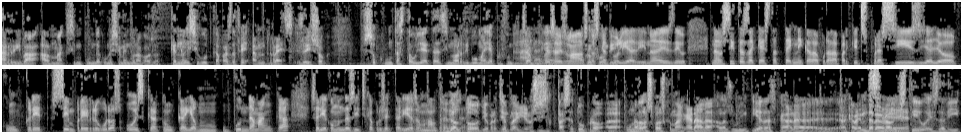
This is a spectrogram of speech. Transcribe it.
arribar al màxim punt de coneixement d'una cosa, que no he sigut capaç de fer amb res. És a dir, soc, soc un tastaulletes i no arribo mai a profunditzar Ara, en res. és una de les coses que et volia dir, no? És diu, necessites aquesta tècnica depurada perquè ets precís i allò concret sempre i rigorós, o és que com que hi ha un, un punt de manca, seria com un desig que projectaries en una altra vida? Del tot. Jo, per exemple, jo no sé si et passa a tu, però eh, una de les coses que m'agrada a les Olimpíades, que ara eh, acabem de veure Sí. a l'estiu, és de dir,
